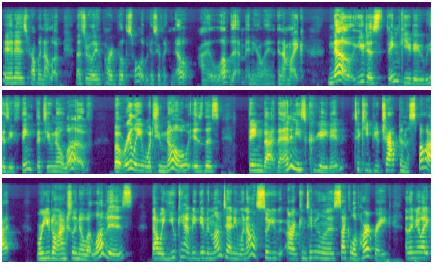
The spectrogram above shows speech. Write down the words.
It is probably not love. That's a really hard pill to swallow because you're like, no, I love them. And you're like, and I'm like, no, you just think you do because you think that you know love. But really, what you know is this thing that the enemy's created to keep you trapped in a spot where you don't actually know what love is. That way, you can't be giving love to anyone else. So you are continuing this cycle of heartbreak. And then you're like,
